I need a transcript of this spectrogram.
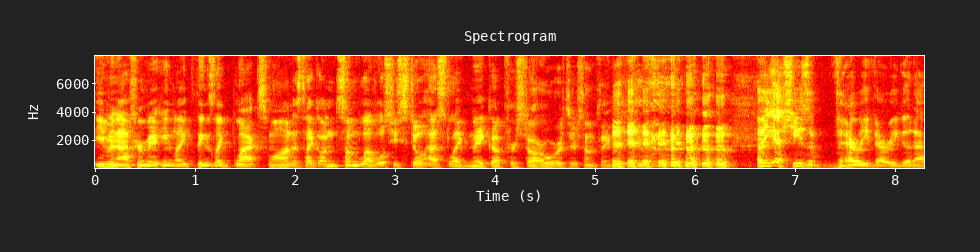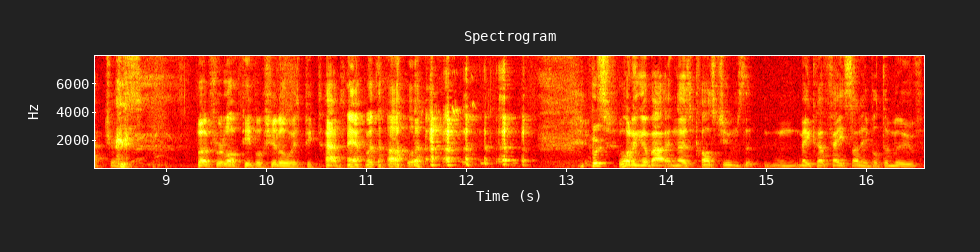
even after making like things like Black Swan, it's like on some level she still has to like make up for Star Wars or something. I mean, yeah, she's a very, very good actress. but for a lot of people, she'll always be Padme Amidala. Swanning about in those costumes that make her face unable to move.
